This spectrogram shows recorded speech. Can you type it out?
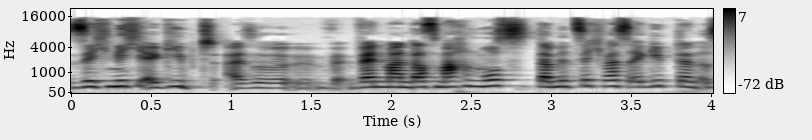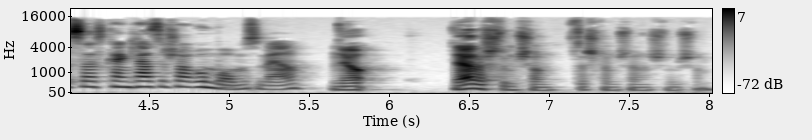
sich nicht ergibt. Also, wenn man das machen muss, damit sich was ergibt, dann ist das kein klassischer Rumbums mehr. Ja. Ja, das stimmt schon. Das stimmt schon, das stimmt schon.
